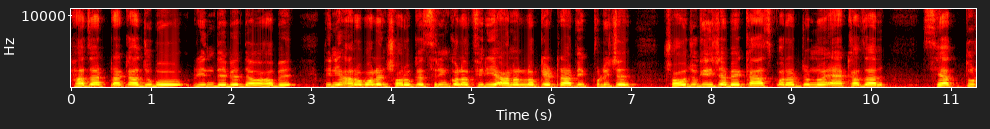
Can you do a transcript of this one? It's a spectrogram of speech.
হাজার টাকা যুব ঋণ দেবে, দেওয়া হবে। তিনি আরও বলেন সড়কের শৃঙ্খলা ফিরিয়ে আনার লক্ষ্যে ট্রাফিক পুলিশের সহযোগী হিসেবে কাজ করার জন্য এক হাজার ছিয়াত্তর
